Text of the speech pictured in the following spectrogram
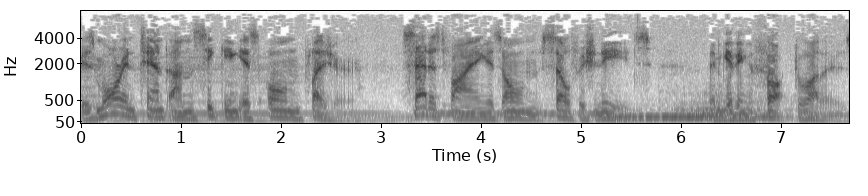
is more intent on seeking its own pleasure, satisfying its own selfish needs, than giving thought to others.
